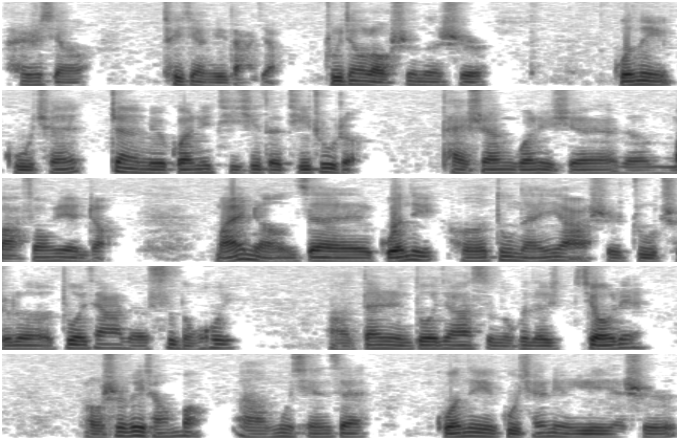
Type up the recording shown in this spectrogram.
还是想推荐给大家。主讲老师呢是国内股权战略管理体系的提出者，泰山管理学院的马方院长。马院长在国内和东南亚是主持了多家的私董会，啊，担任多家私董会的教练。老师非常棒啊！目前在国内股权领域也是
